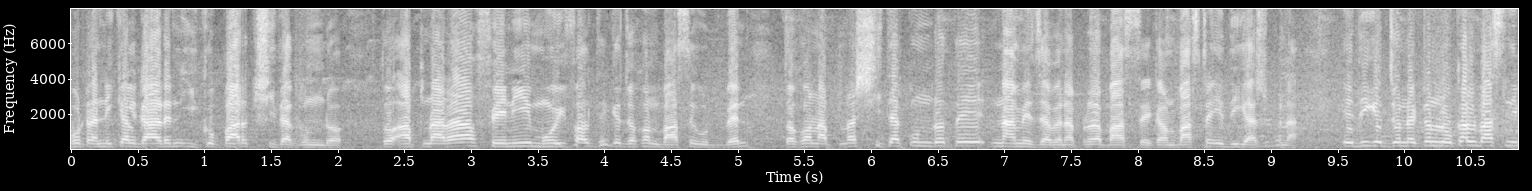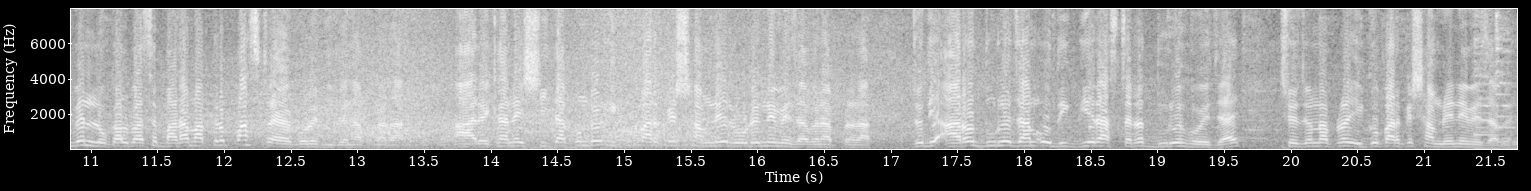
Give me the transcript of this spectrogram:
botanical garden eco park Sitakunda. তো আপনারা ফেনী, মহিফাল থেকে যখন বাসে উঠবেন, তখন আপনার সীতাকুণ্ডতে নামে যাবেন আপনারা বাসে, কারণ বাসটা এদিকে আসবে না। এদিকের জন্য একটা লোকাল বাস নেবেন লোকাল বাসে ভাড়া মাত্র পাঁচ টাকা করে দিবেন আপনারা। আর এখানে সীতাকুণ্ড ইকো পার্কের সামনে রোডে নেমে যাবেন আপনারা। যদি আরও দূরে যান, ওদিক দিয়ে রাস্তাটা দূরে হয়ে যায়, সেজন্য আপনারা ইকো পার্কের সামনে নেমে যাবেন।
